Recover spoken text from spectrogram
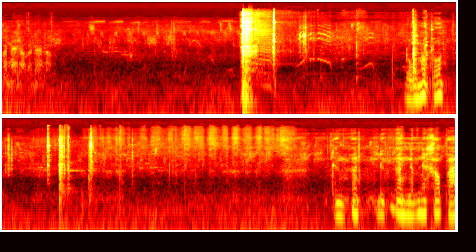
ปไหนแล้วไปไหนแล้วโดนครับโดนดึงกันดึงกันเดี๋ยวมันจะเข้าป่า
